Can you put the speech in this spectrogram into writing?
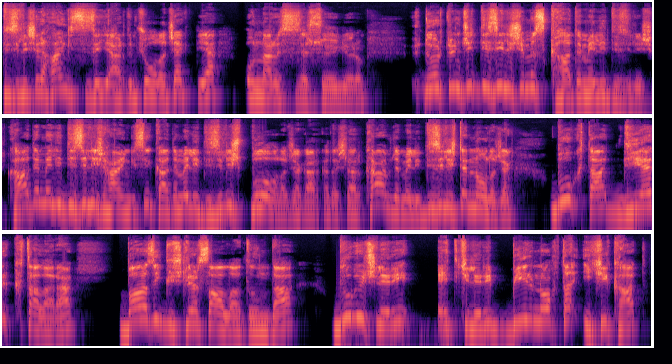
dizilişin hangi size yardımcı olacak diye onları size söylüyorum. Dördüncü dizilişimiz kademeli diziliş. Kademeli diziliş hangisi? Kademeli diziliş bu olacak arkadaşlar. Kademeli dizilişte ne olacak? Bu kıta diğer kıtalara bazı güçler sağladığında bu güçleri etkileri 1.2 kat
